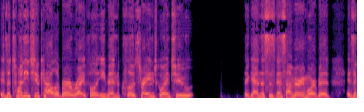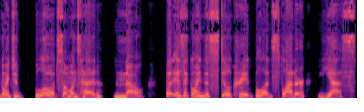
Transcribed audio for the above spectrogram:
is a 22 caliber rifle, even close range, going to, again, this is going to sound very morbid, is it going to blow up someone's head? No. But is it going to still create blood splatter? Yes.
